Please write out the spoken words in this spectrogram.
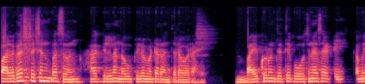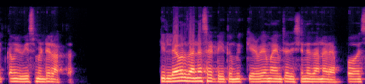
पालघर स्टेशनपासून हा किल्ला नऊ किलोमीटर अंतरावर आहे. बाईकवरून तेथे पोहोचण्यासाठी कमीत कमी वीस मिनिटे लागतात. किल्ल्यावर जाण्यासाठी तुम्ही केळवे माहीमच्या दिशेने जाणाऱ्या बस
